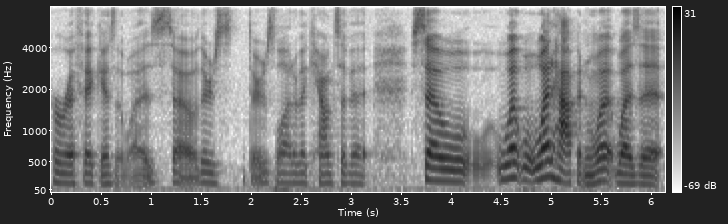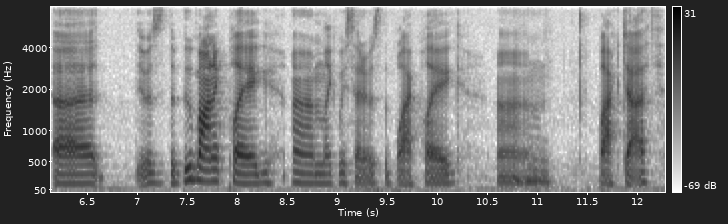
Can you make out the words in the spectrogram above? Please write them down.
horrific as it was. So there's there's a lot of accounts of it. So what what happened? What was it? Uh, it was the bubonic plague. Um, like we said, it was the black plague, um, Black Death.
